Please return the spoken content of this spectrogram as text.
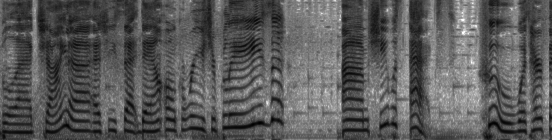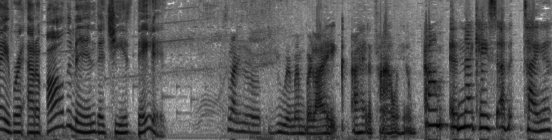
Blac Chyna as she sat down on Caresha, please. Um, she was asked who was her favorite out of all the men that she has dated. Somebody who you remember, like I had a time with him. Um, in that case, uh, Tyga.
